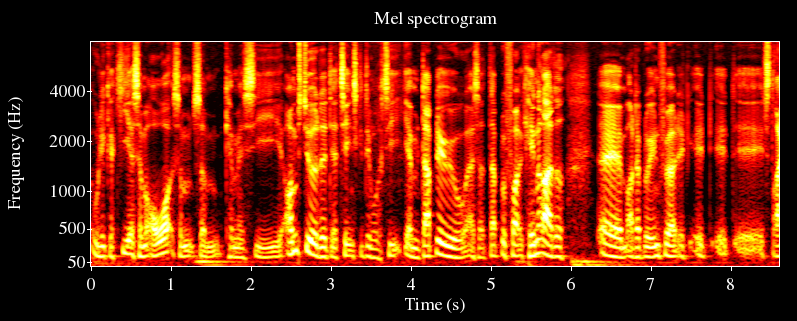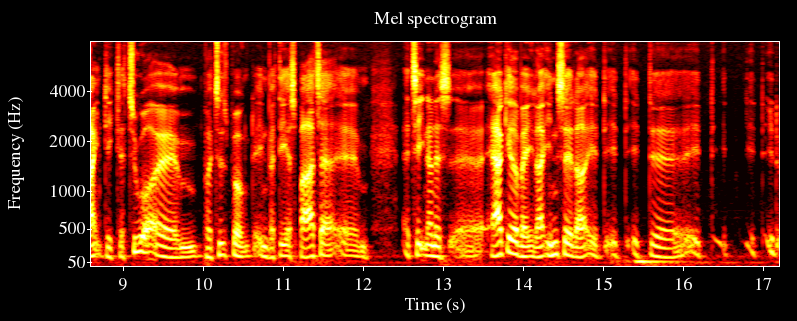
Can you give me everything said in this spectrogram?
oligarkier, som, over, som, som kan man sige, omstyrede det athenske demokrati, jamen der blev jo, altså der blev folk henrettet, øh, og der blev indført et, et, et, et strengt diktatur. Øh, på et tidspunkt invaderer Sparta øh, Athenernes øh, ærgerivaler, indsætter et, et, et, øh, et, et, et, et,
